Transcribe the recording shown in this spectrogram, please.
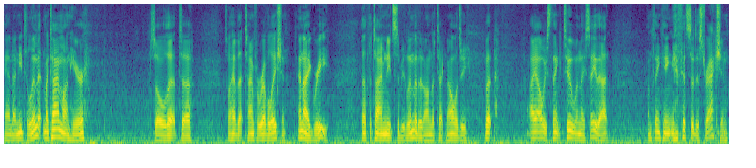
and I need to limit my time on here so that uh, so I have that time for revelation. And I agree that the time needs to be limited on the technology, but I always think too when they say that, I'm thinking if it's a distraction,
